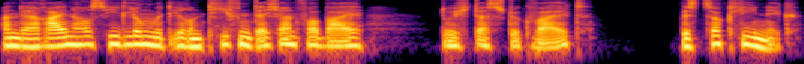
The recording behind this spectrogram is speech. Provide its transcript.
an der Reihenhaussiedlung mit ihren tiefen Dächern vorbei, durch das Stück Wald, bis zur Klinik.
